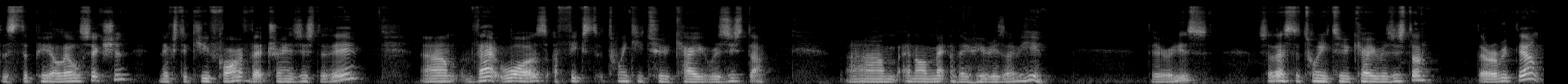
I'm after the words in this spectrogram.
This is the PLL section next to Q5 that transistor there. Um, that was a fixed 22k resistor um, and I'm there here it is over here. There it is. So that's the 22k resistor that I ripped out.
